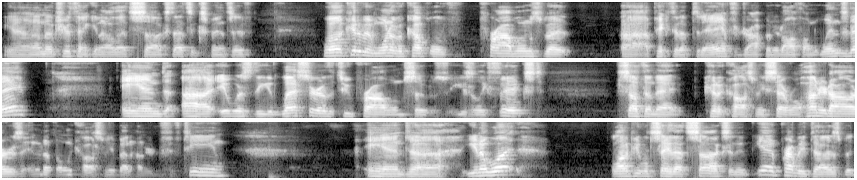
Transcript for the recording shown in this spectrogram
You know, I know what you're thinking, oh, that sucks. That's expensive. Well, it could have been one of a couple of problems, but uh, I picked it up today after dropping it off on Wednesday. And uh, it was the lesser of the two problems, so it was easily fixed. Something that could have cost me several hundred dollars ended up only costing me about 115. And uh, you know what? A lot of people say that sucks, and it, yeah, it probably does, but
